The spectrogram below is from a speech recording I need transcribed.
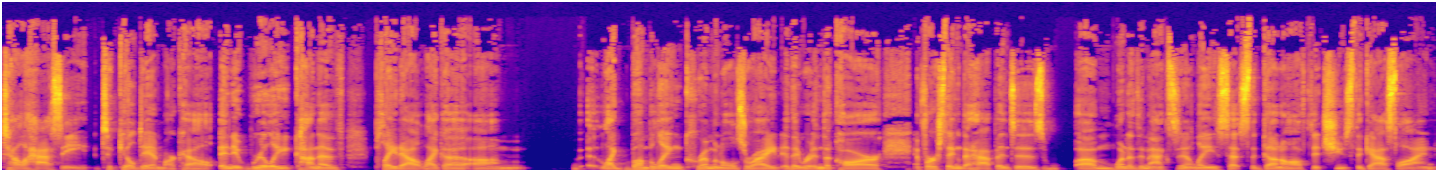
Tallahassee to kill Dan Markel, and it really kind of played out like a um, like bumbling criminals, right? They were in the car, and first thing that happens is um, one of them accidentally sets the gun off that shoots the gas line.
